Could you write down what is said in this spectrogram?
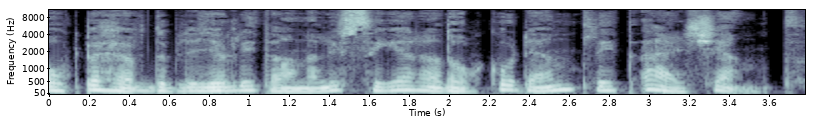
och behövde bli lite analyserad och ordentligt erkänt.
